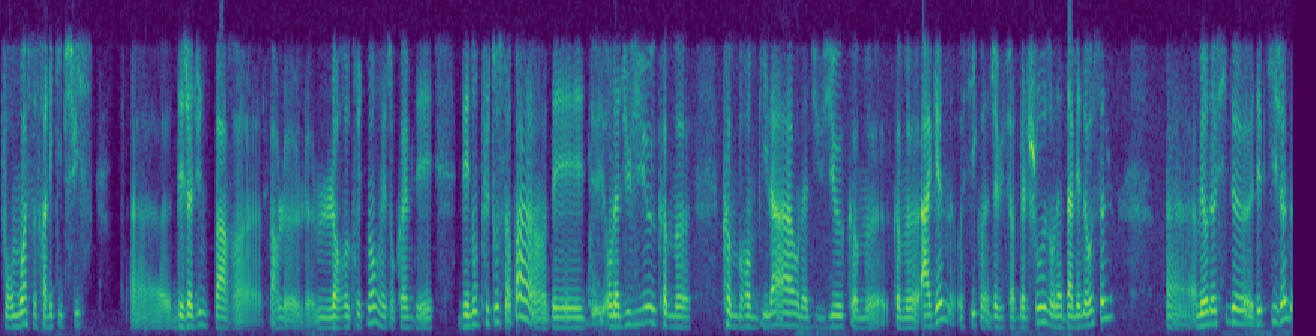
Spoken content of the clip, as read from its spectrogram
Pour moi, ce sera l'équipe suisse euh, déjà d'une par euh, par le, leur recrutement, ils ont quand même des des noms plutôt sympas. Hein, des, on a du vieux comme euh, comme Brambilla, on a du vieux comme comme Hagen aussi qu'on a déjà vu faire de belles choses. On a Damien Hausen, mais on a aussi de, des petits jeunes,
